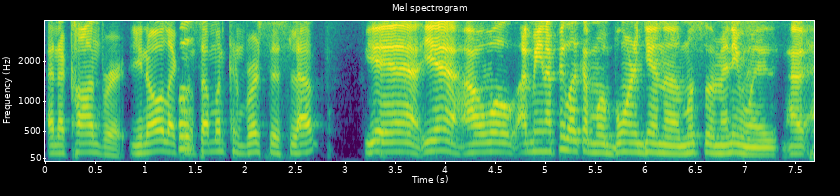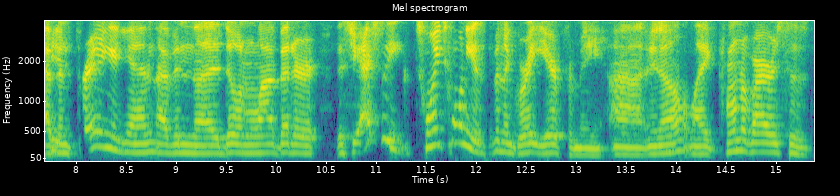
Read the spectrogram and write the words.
and a convert. You know, like when someone converts to Islam. Yeah, yeah. Uh, well, I mean, I feel like I'm a born again uh, Muslim, anyways. I, I've been praying again. I've been uh, doing a lot better this year. Actually, 2020 has been a great year for me. Uh, you know, like coronavirus has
